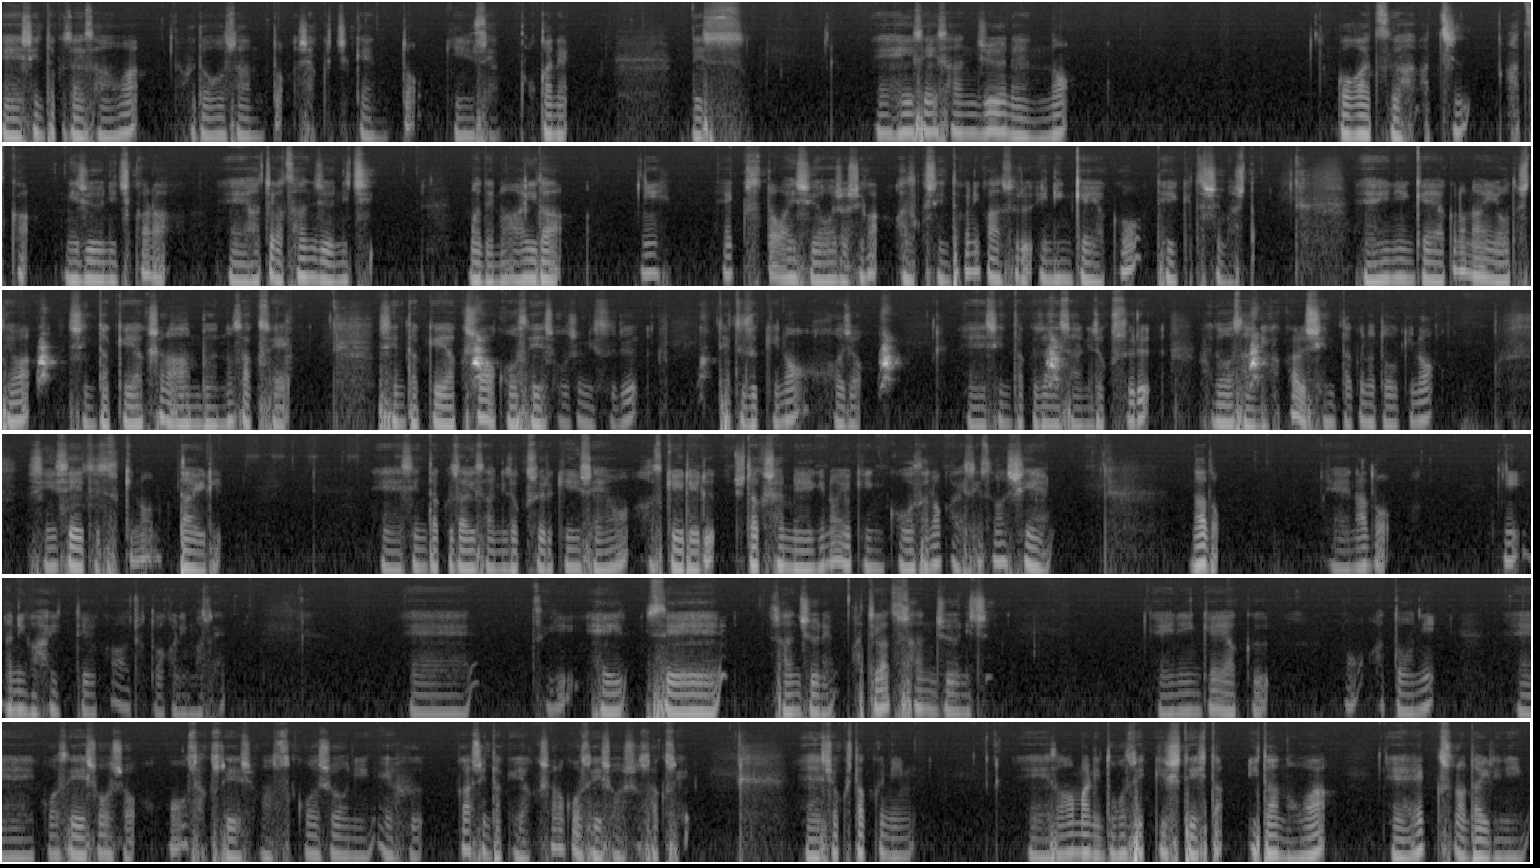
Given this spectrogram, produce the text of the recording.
えー信託財産は不動産と借地権と金銭お金です、えー平成30年の5月 8, 20日20日から、えー8月30日までの間に X と Y 使用書士が家族信託に関する委任契約を締結しました。えー委任契約の内容としては、信託契約書の案文の作成、信託契約書を公正証書にする手続きの補助、えー信託財産に属する不動産にかかる信託の登記の申請手続きの代理、えー信託財産に属する金銭を預け入れる受託者名義の預金口座の開設の支援、など、えー、などに何が入っているかはちょっとわかりません。えー、次、平成30年。8月30日、委任契約の後に、えー、公正証書を作成します。交渉人 F が信託契約者の公正証書作成。えー、嘱託人、えー、その場に同席していたいたのは、えー、X の代理人、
